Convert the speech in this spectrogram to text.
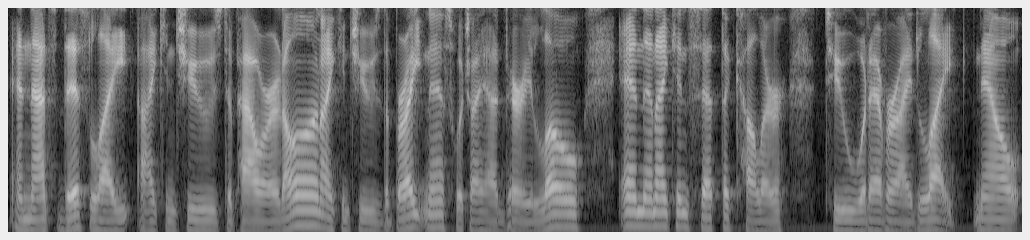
And that's this light. I can choose to power it on. I can choose the brightness, which I had very low, and then I can set the color to whatever I'd like. Now,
